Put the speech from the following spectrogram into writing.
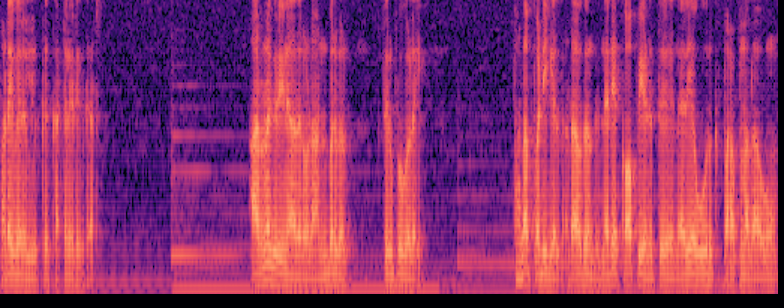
படைவீரர்களுக்கு கட்டளையிடுகிறார். அருணகிரிநாதரோட அன்பர்கள் திருப்புகளை பல படிகள் அதாவது அந்த நிறைய காப்பி எடுத்து நிறைய ஊருக்கு பரப்புனதாகவும்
